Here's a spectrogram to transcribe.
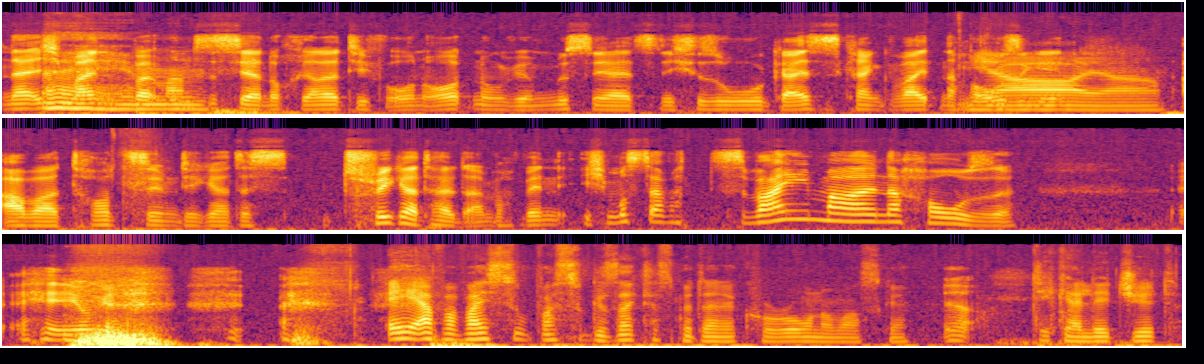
Na, ich meine, bei Mann. uns ist ja noch relativ in Ordnung. Wir müssen ja jetzt nicht so geisteskrank weit nach Hause gehen. ja, ja. Aber trotzdem, Digga, das triggert halt einfach. Wenn ich musste einfach zweimal nach Hause. Hey, Junge. Ey, aber weißt du, was du gesagt hast mit deiner Corona-Maske? Ja. Digga, legit.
